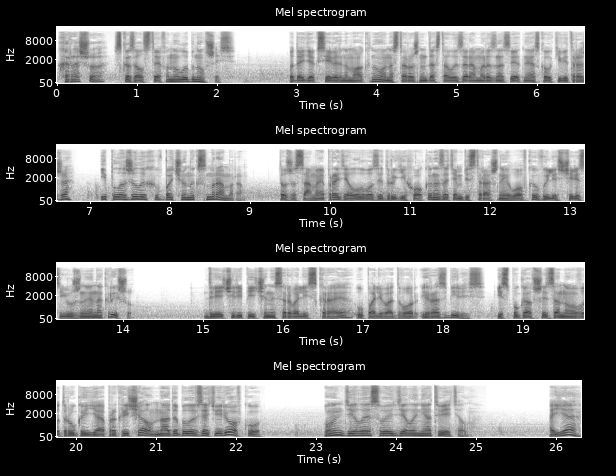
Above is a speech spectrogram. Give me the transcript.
«Хорошо», – сказал Стефан, улыбнувшись. Подойдя к северному окну, он осторожно достал из рамы разноцветные осколки витража и положил их в бочонок с мрамором. То же самое проделал возле других окон, а затем бесстрашно и ловко вылез через южное на крышу. Две черепичины сорвались с края, упали во двор и разбились. Испугавшись за нового друга, я прокричал «Надо было взять веревку!». Он, делая свое дело, не ответил. А я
